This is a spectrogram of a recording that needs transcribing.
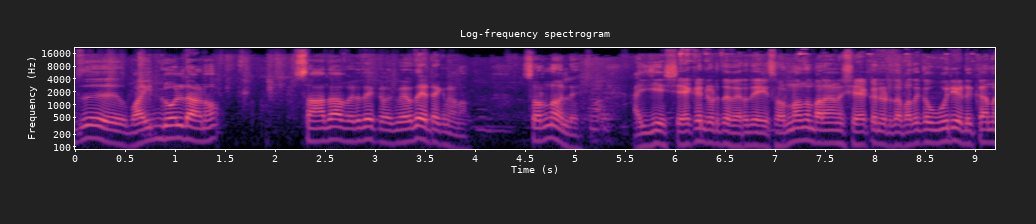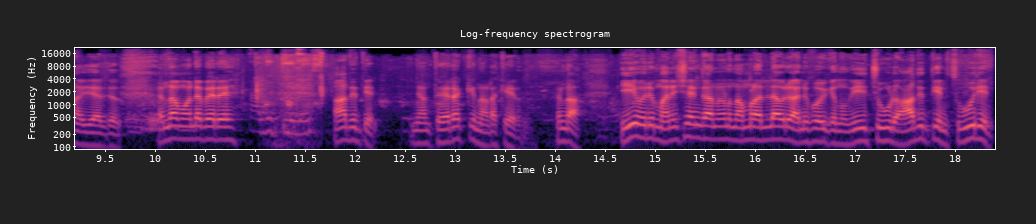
ഇത് വൈറ്റ് ഗോൾഡ് ആണോ സാധാ വെറുതെ വെറുതെ ഇട്ടേക്കനാണോ സ്വർണമല്ലേ? അയ്യേ ഷേക്കന്റെ അടുത്ത് വെറുതെ. ആയി സ്വർണമെന്നും പറയാനാണ് ഷേക്കന്റെ അടുത്ത്. അപ്പോൾ അതൊക്കെ ഊരി എടുക്കാമെന്നാണ് വിചാരിച്ചത്. എന്താ മോന്റെ പേര്? ആദിത്യൻ. ഞാൻ തിരക്കി നടക്കായിരുന്നു കണ്ട? ഈ ഒരു മനുഷ്യൻ കാരണമാണ് നമ്മളെല്ലാവരും അനുഭവിക്കുന്നത്. ഈ ചൂട് ആദിത്യൻ സൂര്യൻ.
